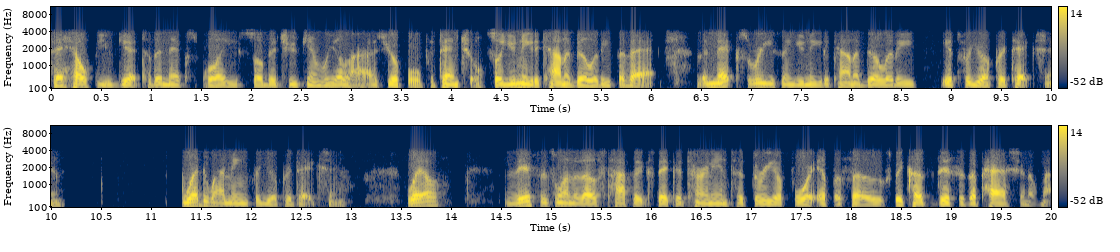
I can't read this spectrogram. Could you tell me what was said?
to help you get to the next place so that you can realize your full potential. So you need accountability for that. The next reason you need accountability is for your protection. What do I mean for your protection? Well, this is one of those topics that could turn into three or four episodes because this is a passion of mine.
